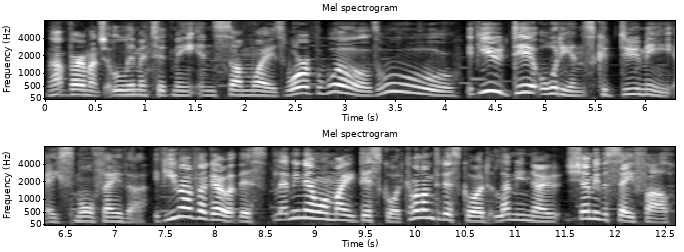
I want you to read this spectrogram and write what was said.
That very much limited me in some ways. War of the Worlds, ooh. If you, dear audience, could do me a small favor, if you have a go at this, let me know on my Discord. Come along to Discord, let me know, show me the save file.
